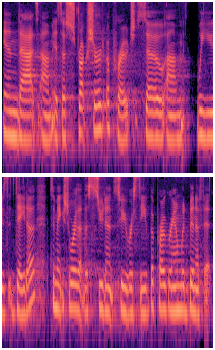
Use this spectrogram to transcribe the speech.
in that um, it's a structured approach. So um, we use data to make sure that the students who receive the program would benefit.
